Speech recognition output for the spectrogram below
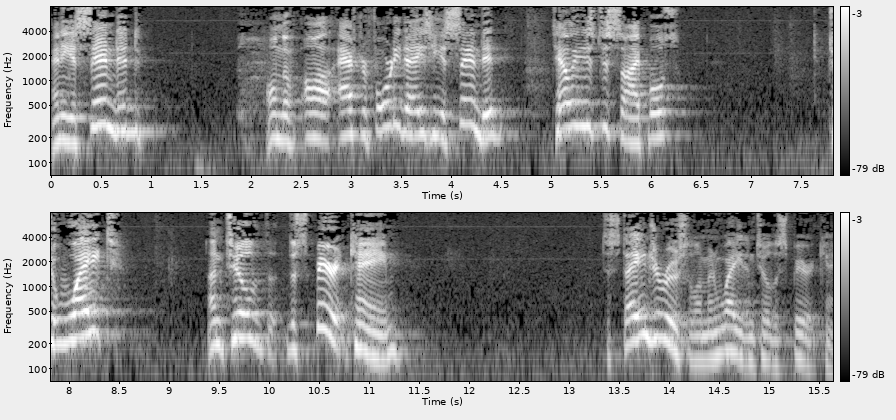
And he ascended on the, uh, after 40 days, he ascended, telling his disciples to wait until the Spirit came, to stay in Jerusalem and wait until the Spirit came.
